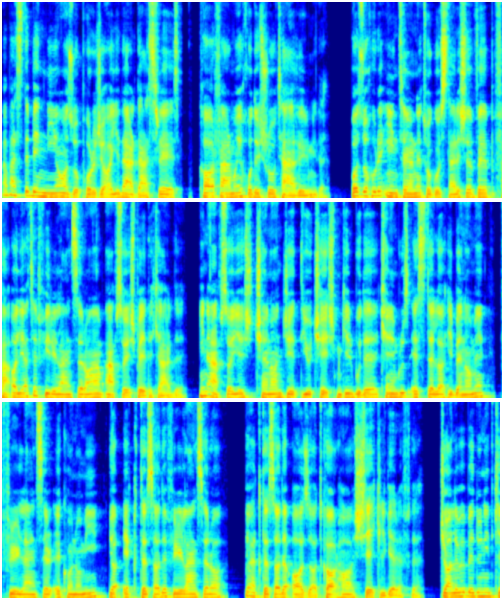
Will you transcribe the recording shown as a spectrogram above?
و بسته به نیاز و پروژه های در دسترس کارفرمای خودش رو تغییر میده. با ظهور اینترنت و گسترش وب فعالیت فریلنسرها هم افزایش پیدا کرده این افزایش چنان جدی و چشمگیر بوده که امروز اصطلاحی به نام freelancer economy یا اقتصاد فریلنسرها یا اقتصاد آزادکارها شکل گرفته. جالبه بدونید که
